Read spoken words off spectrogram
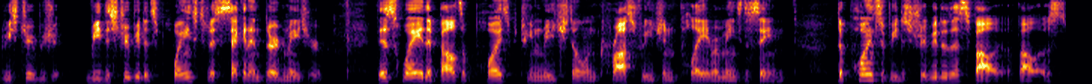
redistribute, redistribute its points to the second and third major. This way, the balance of points between regional and cross region play remains the same. The points will be distributed as follow- follows.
